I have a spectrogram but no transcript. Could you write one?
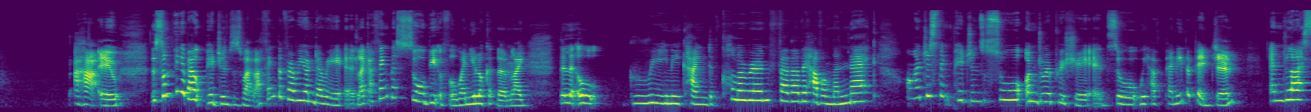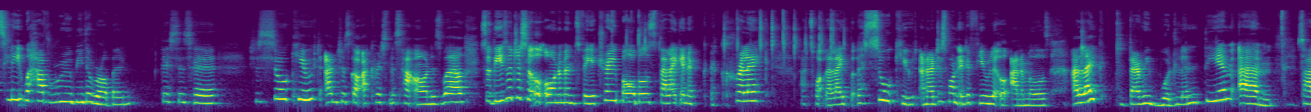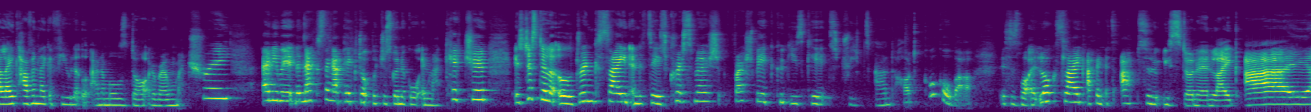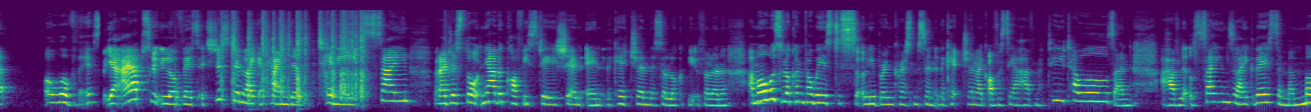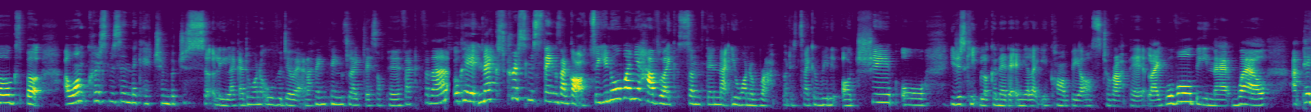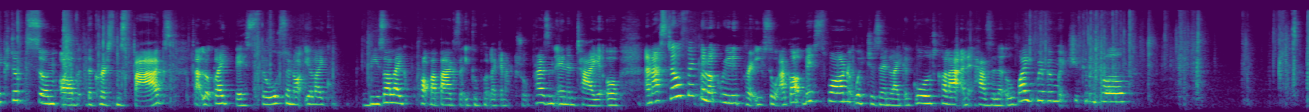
I had to. There's something about pigeons as well. I think they're very underrated. Like I think they're so beautiful when you look at them. Like the little greeny kind of colouring feather they have on their neck. I just think pigeons are so underappreciated. So we have Penny the Pigeon. And lastly, we have Ruby the Robin. This is her. She's so cute and she's got a Christmas hat on as well. So these are just little ornaments for your tree baubles. They're like an ac acrylic. That's what they're like, but they're so cute. And I just wanted a few little animals. I like very woodland theme. Um, so I like having like a few little animals dotted around my tree. Anyway, the next thing I picked up, which is going to go in my kitchen, is just a little drink sign and it says Christmas, fresh baked cookies, cakes, treats and hot cocoa bar. This is what it looks like. I think it's absolutely stunning. Like, I I love this. But yeah, I absolutely love this. It's just in like a kind of tinny sign. But I just thought near the coffee station in the kitchen, this will look beautiful. And I'm always looking for ways to subtly bring Christmas into the kitchen. Like obviously I have my tea towels and I have little signs like this and my mugs. But I want Christmas in the kitchen, but just subtly. Like I don't want to overdo it. And I think things like this are perfect for that. Okay, next Christmas things I got. So you know when you have like something that you want to wrap, but it's like a really odd shape or you just keep looking at it and you're like, you can't be asked to wrap wrap it. Like we've all been there. Well, I picked up some of the Christmas bags that look like this though. So not your like these are like proper bags that you could put like an actual present in and tie it up. And I still think they look really pretty. So I got this one which is in like a gold colour and it has a little white ribbon which you can pull.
